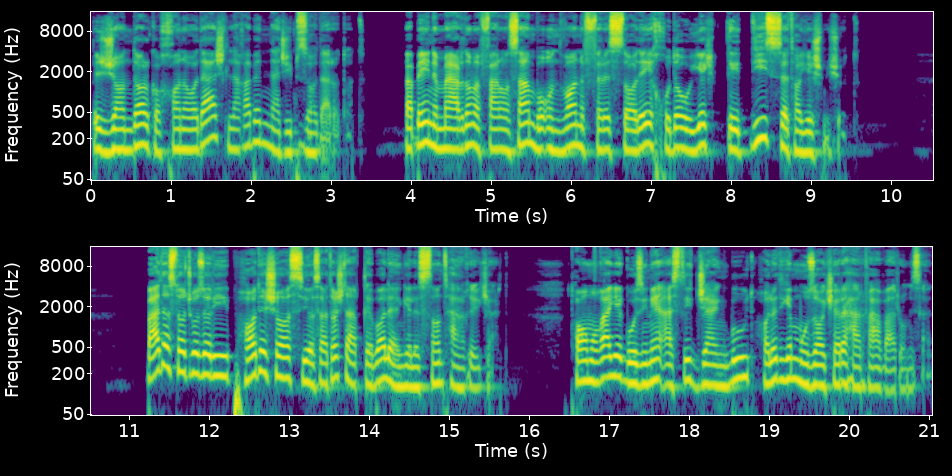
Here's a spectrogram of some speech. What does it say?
به ژاندارک و خانوادهش لقب نجیب زاده رو داد و بین مردم فرانسه هم به عنوان فرستاده خدا و یک قدیس ستایش می‌شد. بعد از تاجگذاری پادشاه سیاستاش در قبال انگلستان تغییر کرد. تا موقع گزینه اصلی جنگ بود حالا دیگه مذاکره حرف اول رو می‌زد.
